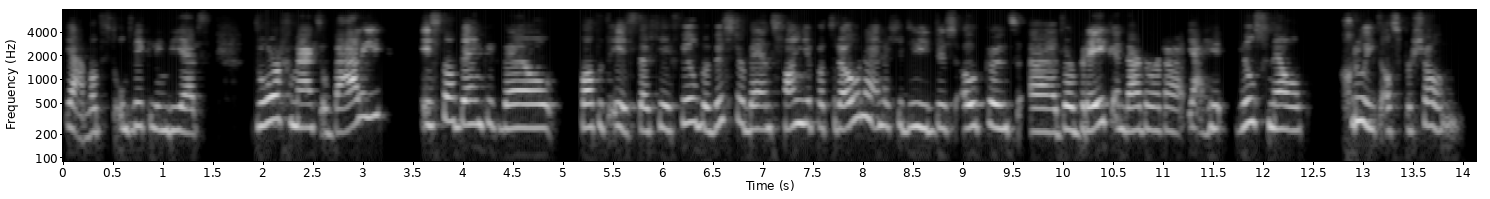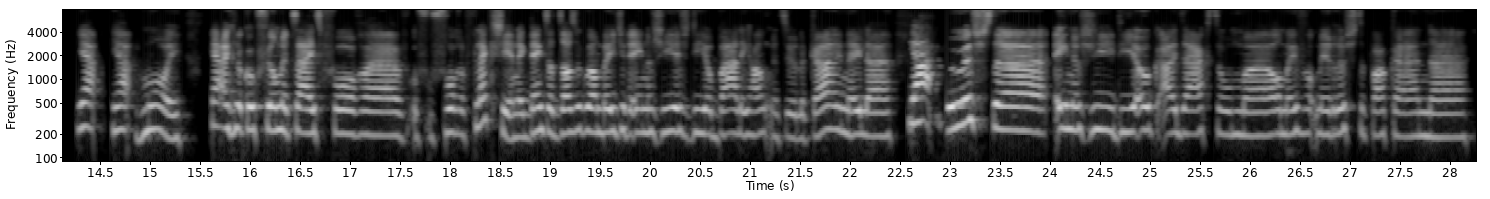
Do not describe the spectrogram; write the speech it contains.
ja, wat is de ontwikkeling die je hebt doorgemaakt op Bali, is dat denk ik wel wat het is. Dat je veel bewuster bent van je patronen en dat je die dus ook kunt uh, doorbreken en daardoor uh, ja, he heel snel groeit als persoon. Ja, ja, mooi. Ja, eigenlijk ook veel meer tijd voor, uh, voor reflectie. En ik denk dat dat ook wel een beetje de energie is die op Bali hangt natuurlijk. Hè? Een hele ja. bewuste energie die je ook uitdaagt om, om even wat meer rust te pakken en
